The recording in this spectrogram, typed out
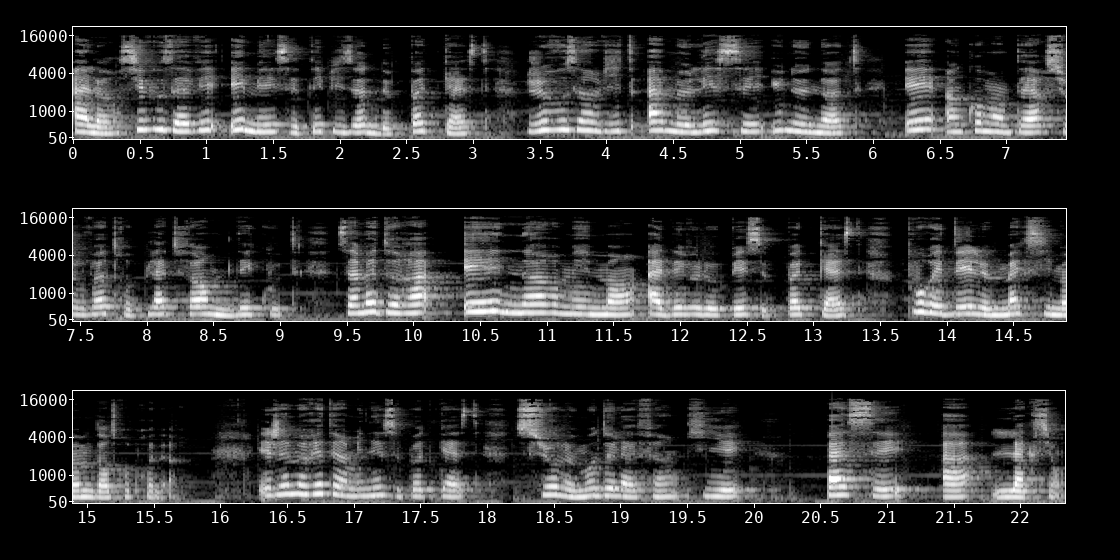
Alors, si vous avez aimé cet épisode de podcast, je vous invite à me laisser une note et un commentaire sur votre plateforme d'écoute. Ça m'aidera énormément à développer ce podcast pour aider le maximum d'entrepreneurs. Et j'aimerais terminer ce podcast sur le mot de la fin qui est passer à l'action.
